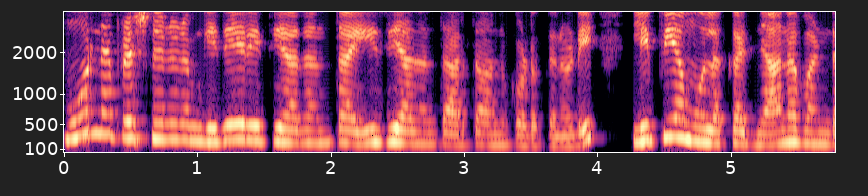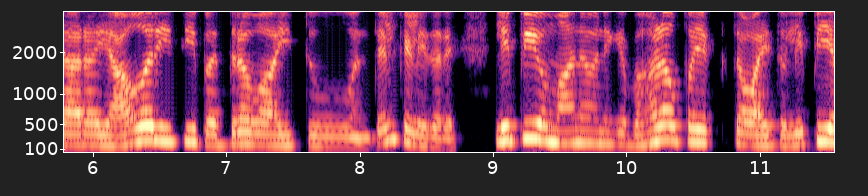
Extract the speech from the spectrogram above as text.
ಮೂರನೇ ಪ್ರಶ್ನೆನೂ ನಮ್ಗೆ ಇದೇ ರೀತಿಯಾದಂತ, ಈಸಿ ಆದಂತ ಅರ್ಥವನ್ನು ಕೊಡುತ್ತೆ ನೋಡಿ. ಲಿಪಿಯ ಮೂಲಕ ಜ್ಞಾನ ಭಂಡಾರ ಯಾವ ರೀತಿ ಭದ್ರವಾಯಿತು ಅಂತೇಳಿ ಕೇಳಿದ್ದಾರೆ. ಲಿಪಿಯು ಮಾನವನಿಗೆ ಬಹಳ ಉಪಯುಕ್ತವಾಯಿತು. ಲಿಪಿಯ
